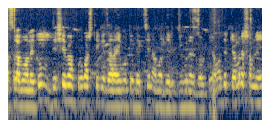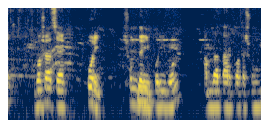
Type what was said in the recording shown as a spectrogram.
আসসালামু আলাইকুম। দেশে এবং প্রবাস থেকে যারা এই মুহূর্তে দেখছেন আমাদের জীবনের গল্পে আমাদের ক্যামেরার সামনে বসে আছে এক পরী। সুন্দরী পরী বোন আমরা তার কথা শুনব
